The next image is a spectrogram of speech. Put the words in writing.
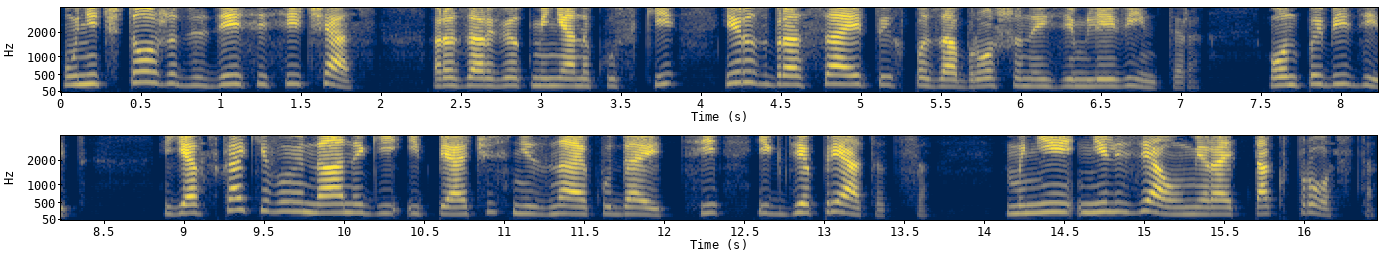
уничтожит здесь и сейчас», разорвет меня на куски и разбросает их по заброшенной земле Винтера. Он победит. Я вскакиваю на ноги и пячусь, не зная, куда идти и где прятаться. Мне нельзя умирать так просто.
